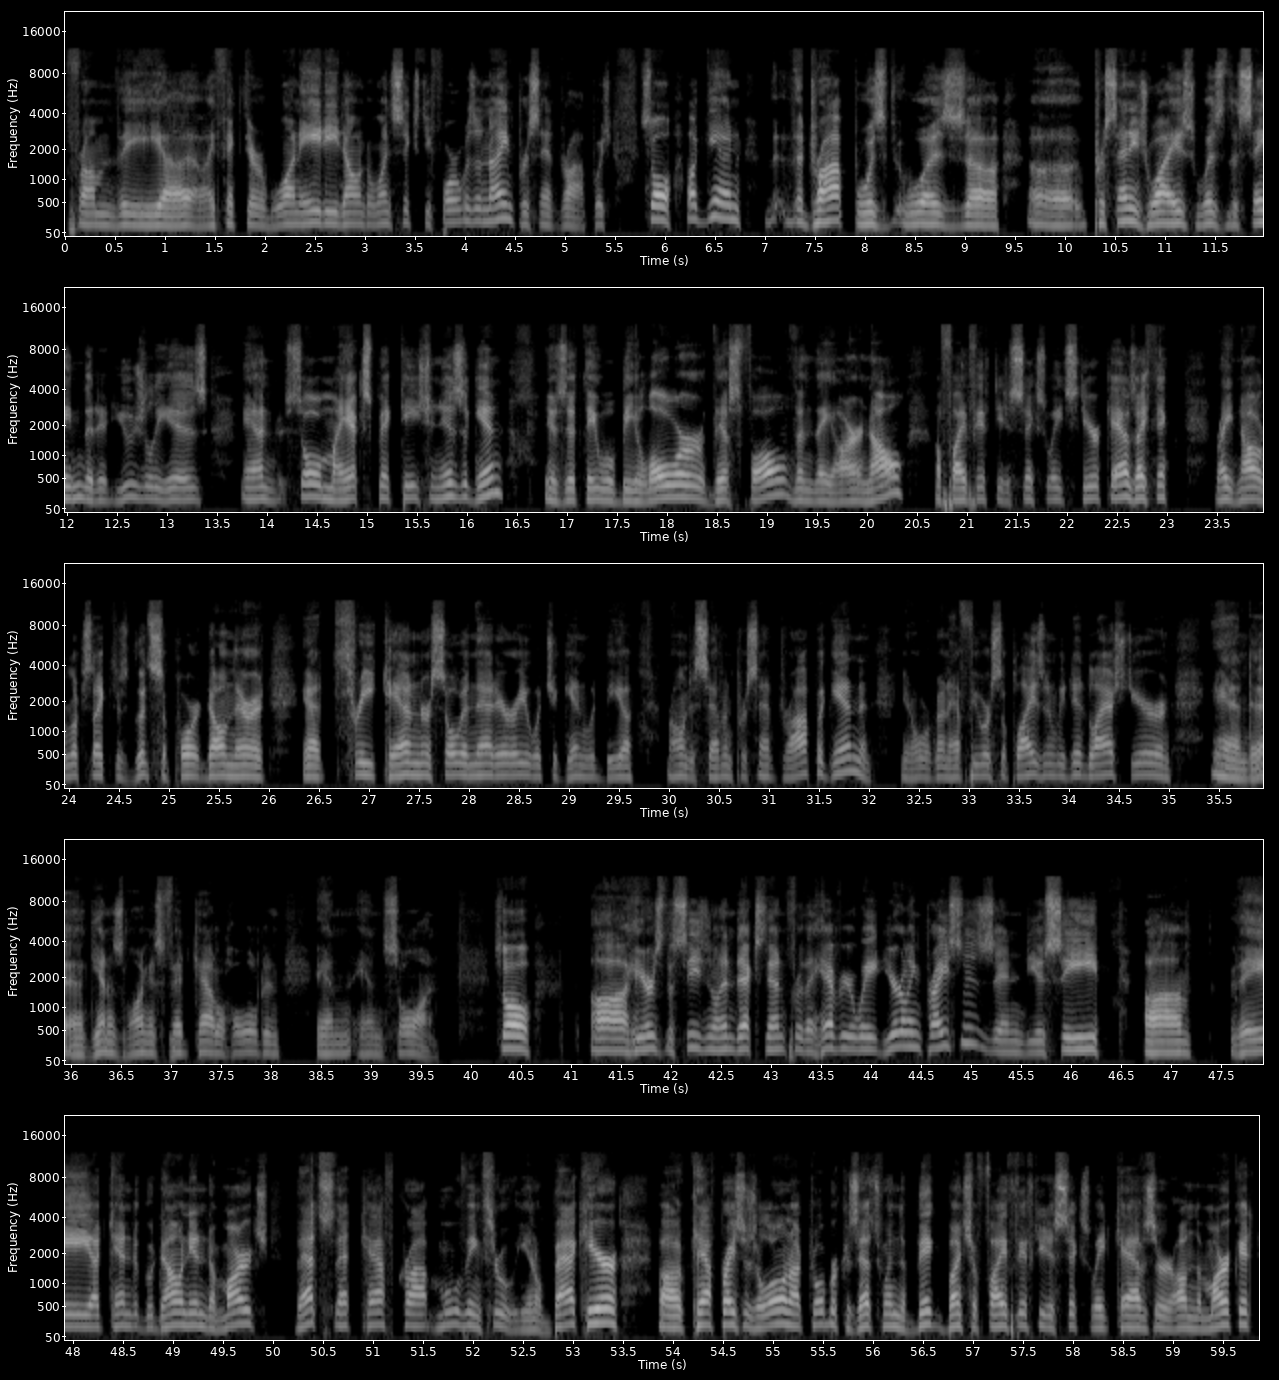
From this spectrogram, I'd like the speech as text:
21 from the uh, I think they're 180 down to 164 was a nine percent drop. Which so again the, the drop was was uh, uh percentage wise was the same that it usually is and so my expectation is again, is that they will be lower this fall than they are now, a 550 to six weight steer calves. I think right now it looks like there's good support down there at, at 310 or so in that area, which again would be a around a 7% drop again. And, you know, we're going to have fewer supplies than we did last year. And, and uh, again, as long as fed cattle hold and, and, and so on. So uh, here's the seasonal index then for the heavier weight yearling prices. And you see um, they uh, tend to go down into March. That's that calf crop moving through. You know, back here, uh, calf prices are low in October because that's when the big bunch of 550 to six weight calves are on the market.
